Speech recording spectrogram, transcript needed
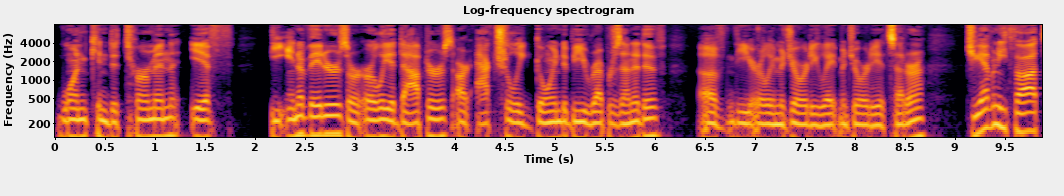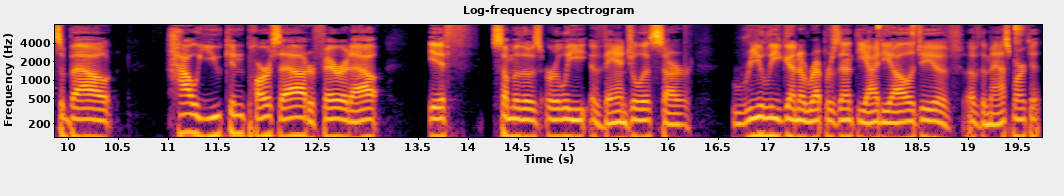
one can determine if the innovators or early adopters are actually going to be representative of the early majority, late majority, et cetera. Do you have any thoughts about how you can parse out or ferret out if some of those early evangelists are really going to represent the ideology of, of the mass market?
